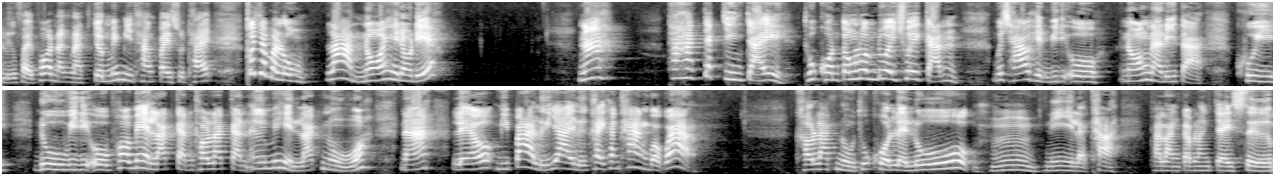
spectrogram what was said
หรือฝ่ายพ่อหนักๆจนไม่มีทางไปสุดท้าย ก็จะมาลงล้านน้อยให้เราเด้นะ ถ้าฮักจักจริงใจ ทุกคนต้องร่วมด้วยช่วยกัน เมื่อเช้าเห็นวิดีโอน้องนาริตะ คุยดูวิดีโอพ่อแม่รักกันเขารักกัน เอ้ยไม่เห็นรักหนูนะ แล้วมีป้าหรือยายหรือใครข้างๆ บอกว่าเขารักหนูทุกคนเลยลูก อืม นี่แหละค่ะ พลังกำลังใจเสริม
